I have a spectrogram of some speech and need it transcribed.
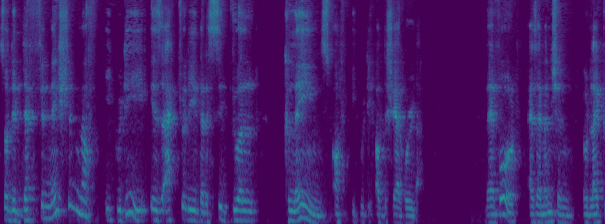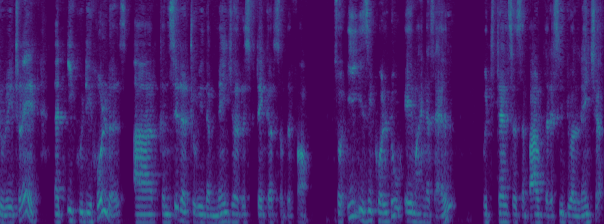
So the definition of equity is actually the residual claims of equity of the shareholder. Therefore, as I mentioned, I would like to reiterate that equity holders are considered to be the major risk takers of the firm. So E is equal to A minus L, which tells us about the residual nature.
